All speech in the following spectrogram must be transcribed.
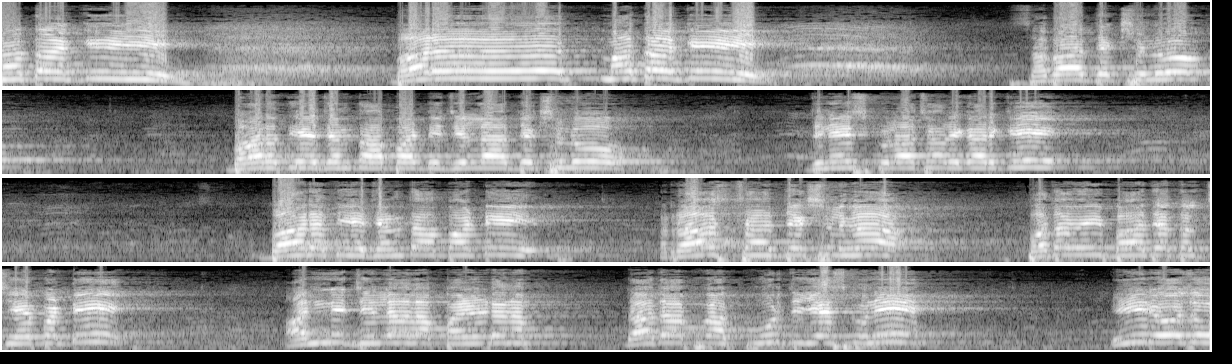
మాతాకి. భారత్ మాతాకి. సభాధ్యక్షులు భారతీయ జనతా పార్టీ జిల్లా అధ్యక్షులు దినేష్ కులాచారి గారికి భారతీయ జనతా పార్టీ రాష్ట్ర అధ్యక్షులుగా పదవి బాధ్యతలు చేపట్టి అన్ని జిల్లాల పర్యటన దాదాపుగా పూర్తి చేసుకుని ఈరోజు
